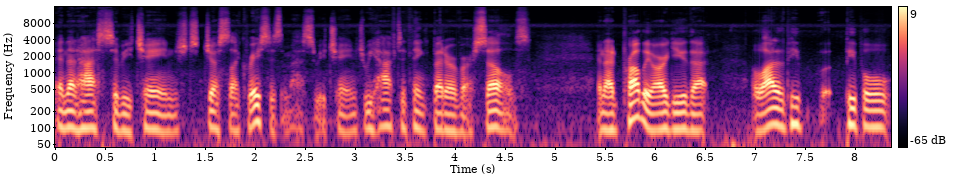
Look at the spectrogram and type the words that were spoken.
And that has to be changed, just like racism has to be changed. We have to think better of ourselves. And I'd probably argue that a lot of the people people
